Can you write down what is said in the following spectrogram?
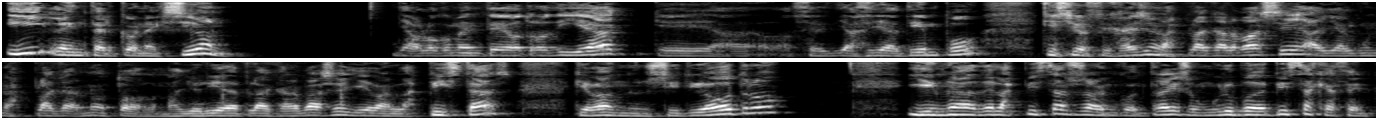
y la interconexión. Ya lo comenté otro día, que hace, ya hacía tiempo, que si os fijáis en las placas base, hay algunas placas, no todas, la mayoría de placas base llevan las pistas que van de un sitio a otro. Y en una de las pistas os encontráis un grupo de pistas que hacen,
